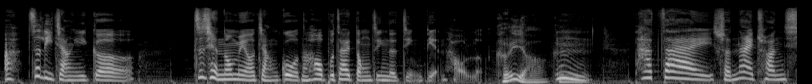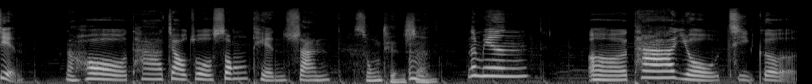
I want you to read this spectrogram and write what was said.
啊，这里讲一个之前都没有讲过，然后不在东京的景点好了。可以啊，以。嗯，它在神奈川县然后它叫做松田山。松田山、嗯、那边，呃，它有几个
